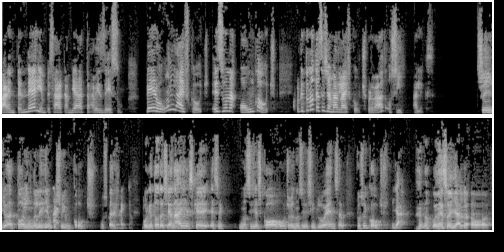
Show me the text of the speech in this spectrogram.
para entender y empezar a cambiar a través de eso. Pero un life coach es una, o un coach, porque tú no te haces llamar life coach, ¿verdad? ¿O sí, Alex? Sí, yo a todo el mundo le digo que soy un coach. Perfecto. Porque todos decían, ay, es que ese, no sé si es coach o no sé si es influencer. Pues soy coach, ya. ¿no? Con eso ya lo,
